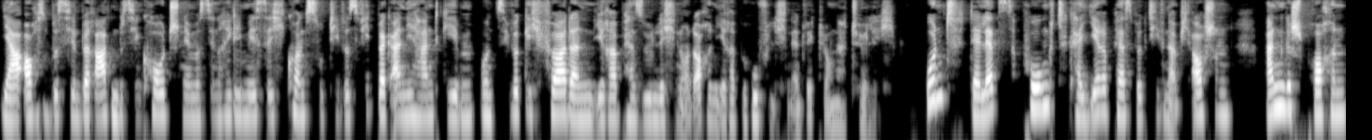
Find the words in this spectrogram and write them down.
ja, auch so ein bisschen beraten, ein bisschen coachen. Ihr müsst ihnen regelmäßig konstruktives Feedback an die Hand geben und sie wirklich fördern in ihrer persönlichen und auch in ihrer beruflichen Entwicklung natürlich. Und der letzte Punkt, Karriereperspektiven, habe ich auch schon angesprochen.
